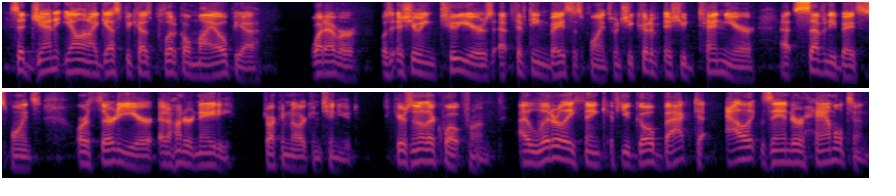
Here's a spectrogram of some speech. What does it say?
He said, Janet Yellen, I guess because political myopia, whatever, was issuing two years at 15 basis points when she could have issued 10 year at 70 basis points or 30 year at 180. Druckenmiller continued. Here's another quote from him. I literally think if you go back to Alexander Hamilton,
